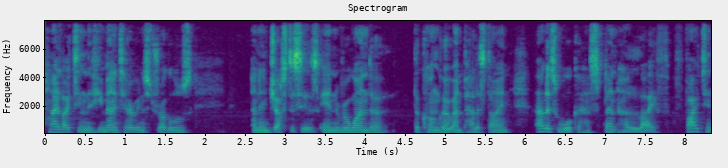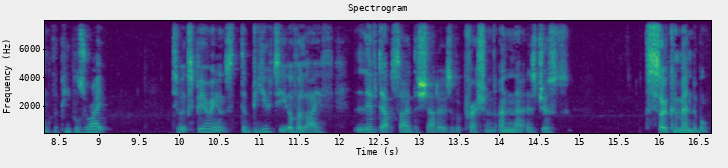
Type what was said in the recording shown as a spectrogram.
highlighting the humanitarian struggles and injustices in Rwanda, the Congo, and Palestine, Alice Walker has spent her life fighting for people's right to experience the beauty of a life lived outside the shadows of oppression. And that is just so commendable.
